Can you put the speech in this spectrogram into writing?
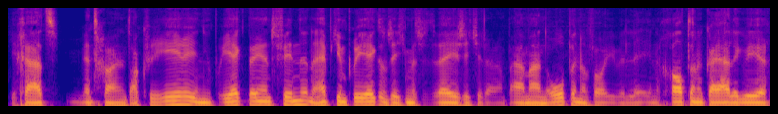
Je gaat, je bent gewoon aan het acquireren, een nieuw project ben je aan het vinden. Dan heb je een project, dan zit je met z'n tweeën, zit je daar een paar maanden op en dan val je weer in een gat en dan kan je eigenlijk weer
